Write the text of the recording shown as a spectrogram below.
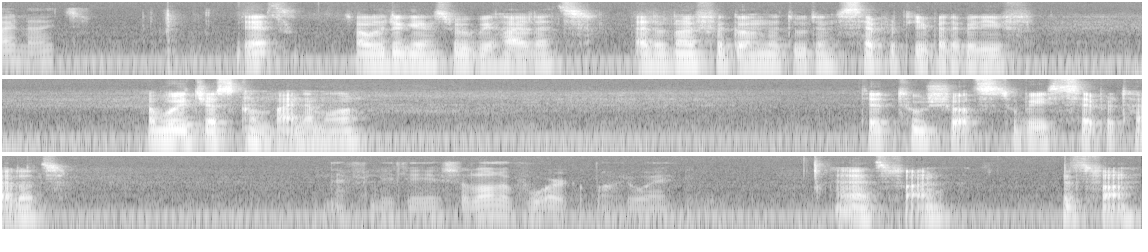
Highlights. Yes, our the games will be highlights. I don't know if we're gonna do them separately, but I believe I will just combine them all. There are two shots to be separate highlights. Definitely It's a lot of work, by the way. Yeah, it's fine. It's fun.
